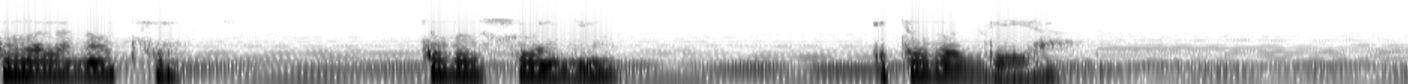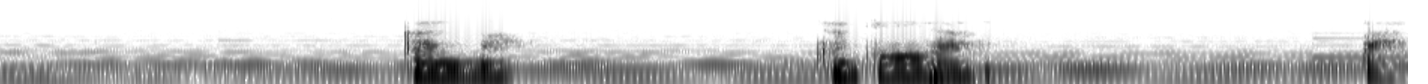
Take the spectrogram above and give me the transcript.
toda la noche, todo el sueño y todo el día. Calma, tranquilidad, paz.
